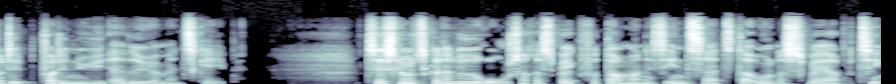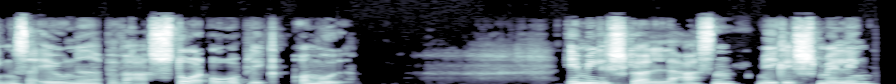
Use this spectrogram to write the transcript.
for, det, for det nye Avedøremandskab. Til slut skal der lyde ros og respekt for dommernes indsats, der under svære betingelser evnede at bevare stort overblik og mod. Emil Skjold Larsen, Mikkel Schmeling,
